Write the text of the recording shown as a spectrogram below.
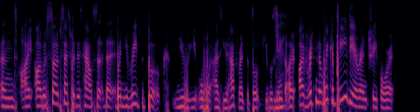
And I, I was so obsessed with this house that, that when you read the book, you, you or as you have read the book, you will see Yeah. that I, I've written a Wikipedia entry for it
